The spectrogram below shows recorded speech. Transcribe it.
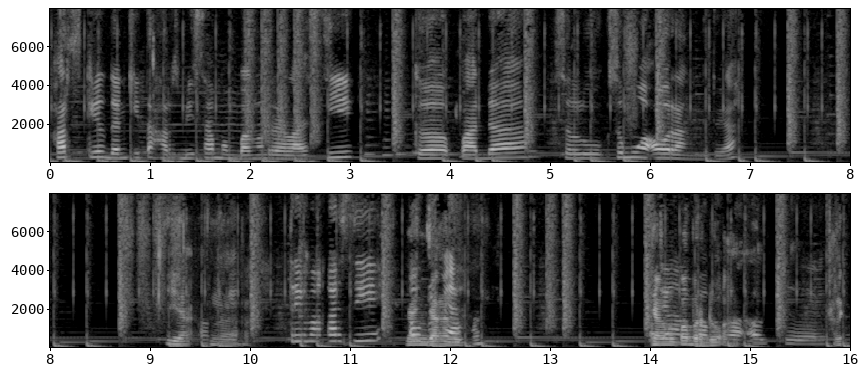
hard skill dan kita harus bisa membangun relasi kepada selu semua orang gitu ya. Iya, Oke. benar. Terima kasih. Dan Oh, jangan ya? lupa Oh, jangan lupa berdoa. Oke. Karena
